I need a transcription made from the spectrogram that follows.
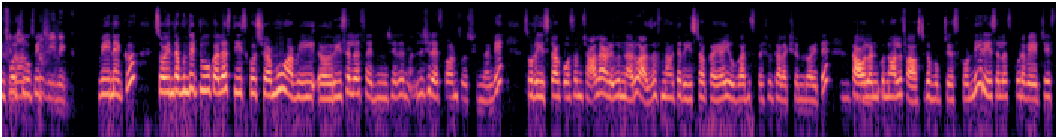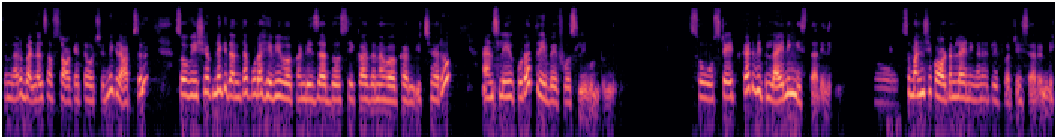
బిఫోర్ చూపి V neck. V neck. So ఇంతకుముందు టూ కలర్స్ తీసుకొచ్చాము. అవి రీసెల్లర్ సైడ్ నుంచి అయితే మంచి రెస్పాన్స్ వచ్చిందండి. సో రీస్టాక్ కోసం చాలా అడుగున్నారు. అజ్ ఆఫ్ నవ్ అయితే రీస్టాక్ అయ్యాయి. ఉగాది స్పెషల్ కలెక్షన్లో అయితే కావాలనుకున్న వాళ్ళు ఫాస్ట్గా బుక్ చేసుకోండి. రీసెలర్స్ కూడా వెయిట్ చేస్తున్నారు. బండల్స్ ఆఫ్ స్టాక్ అయితే వచ్చింది గ్రాప్స్ సో వీ షేప్ నెక్ ఇదంతా కూడా హెవీ వర్క్ అండి. జర్దోసి కదన వర్క్ అని ఇచ్చారు. అండ్ స్లీవ్ కూడా త్రీ బై ఫోర్ స్లీవ్ ఉంటుంది. So straight cut with lining ఇస్తారు ఇది. సో మంచి కాటన్ లైనింగ్ అనేది ప్రిఫర్ చేశారండి.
